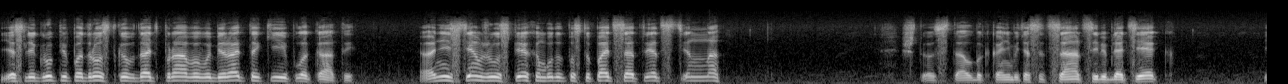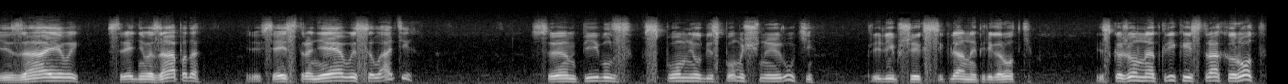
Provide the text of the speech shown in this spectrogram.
Если группе подростков дать право выбирать такие плакаты, они с тем же успехом будут поступать соответственно что стал бы какая-нибудь ассоциация библиотек Изаевой, Среднего Запада или всей стране высылать их? Сэм Пиблз вспомнил беспомощные руки, прилипшие к стеклянной перегородке, искаженный от крика и страха рот,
